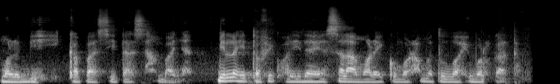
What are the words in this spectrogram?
melebihi kapasitas hambanya. Billahi taufiq walidayah. Assalamualaikum warahmatullahi wabarakatuh.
